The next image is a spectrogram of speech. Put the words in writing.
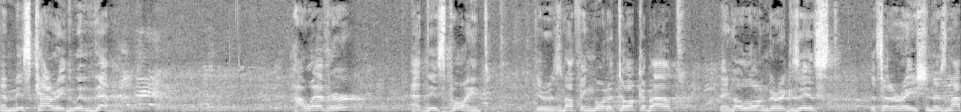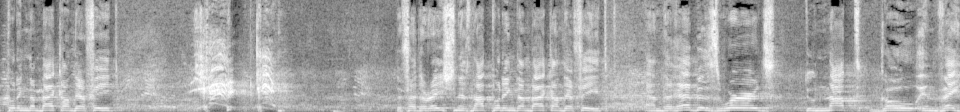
and miscarried with them. However, at this point, there is nothing more to talk about. They no longer exist. The Federation is not putting them back on their feet. the Federation is not putting them back on their feet. And the Rebbe's words do not go in vain.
